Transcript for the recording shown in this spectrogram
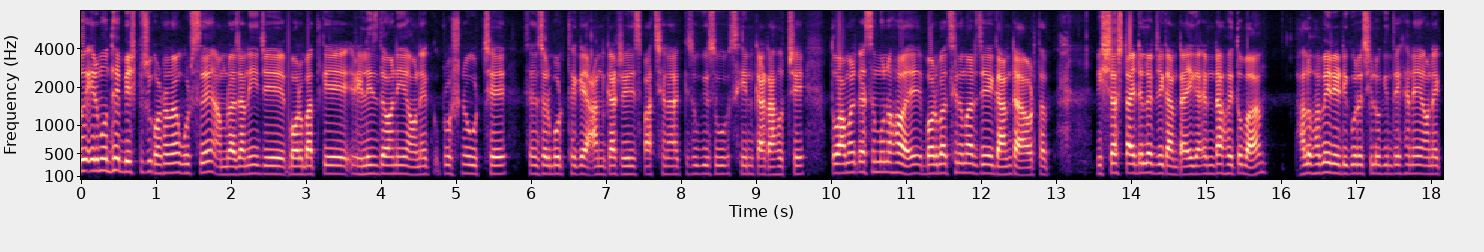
তো এর মধ্যে বেশ কিছু ঘটনা ঘটছে। আমরা জানি যে বরবাদকে রিলিজ দেওয়া নিয়ে অনেক প্রশ্ন উঠছে। সেন্সর বোর্ড থেকে আনকাট রিলিজ পাচ্ছে না, কিছু কিছু সিন কাটা হচ্ছে। তো আমার কাছে মনে হয় বরবাদ সিনেমার যে গানটা, অর্থাৎ নিঃশ্বাস টাইটেলের যে গানটা, এই গানটা হয়তো বা ভালোভাবেই রেডি করেছিল, কিন্তু এখানে অনেক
